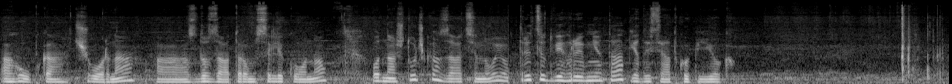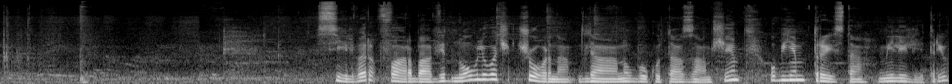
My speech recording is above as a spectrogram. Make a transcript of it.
а губка чорна з дозатором силікону. Одна штучка за ціною 32 гривні та 50 копійок. Сільвер, фарба відновлювач чорна для ноутбуку та замші. Об'єм 300 мл.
